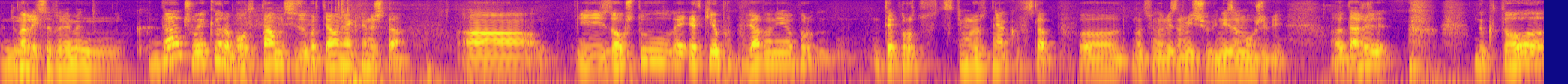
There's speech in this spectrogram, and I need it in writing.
Нали? Нали? Съвременник. Да, човека работи там, си изобретява някакви неща. А, и изобщо е, е такива проповядвания, про- те просто стимулират някакъв сляп а, национализъм и шовинизъм, може би. А, даже докато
